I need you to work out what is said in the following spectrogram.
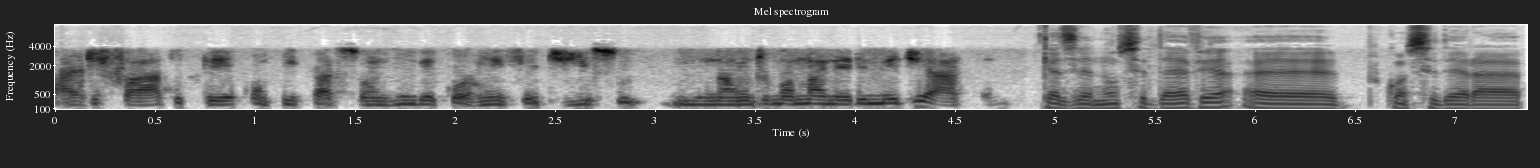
a, de fato, ter complicações em decorrência disso, não de uma maneira imediata. Quer dizer, não se deve é, considerar a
